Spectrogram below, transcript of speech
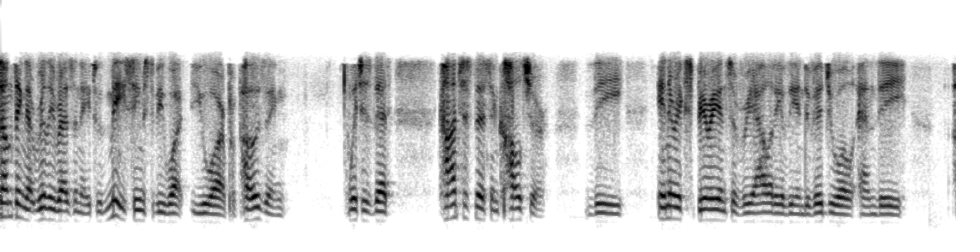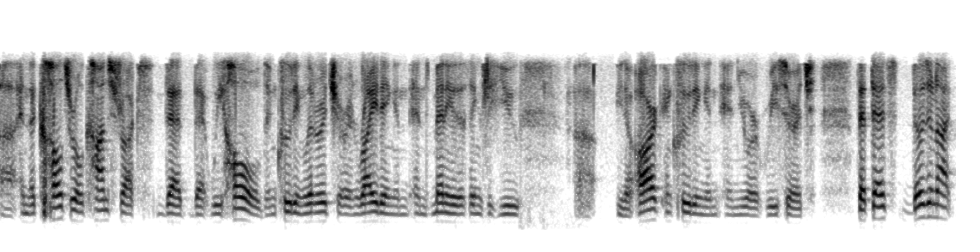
something that really resonates with me seems to be what you are proposing, which is that consciousness and culture the inner experience of reality of the individual and the uh, and the cultural constructs that that we hold, including literature and writing and, and many of the things that you uh, you know are including in, in your research, that that's those are not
